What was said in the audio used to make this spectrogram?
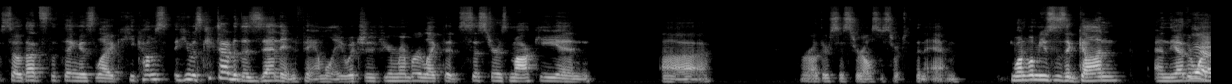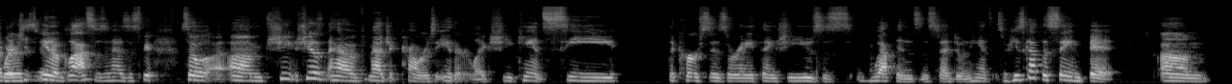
So that's the thing is like he comes he was kicked out of the Zenin family, which if you remember like the sisters Maki and uh her other sister also starts with an M. One of them uses a gun and the other Yeah, one wears you- you know glasses and has a spear. So um she she doesn't have magic powers either. Like she can't see the curses or anything. She uses weapons instead to enhance it. So he's got the same bit. Um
